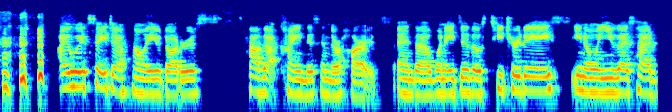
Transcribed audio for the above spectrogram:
I would say definitely your daughters have that kindness in their hearts. And uh, when I did those teacher days, you know, when you guys had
